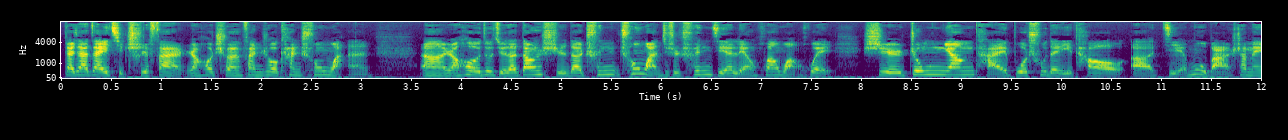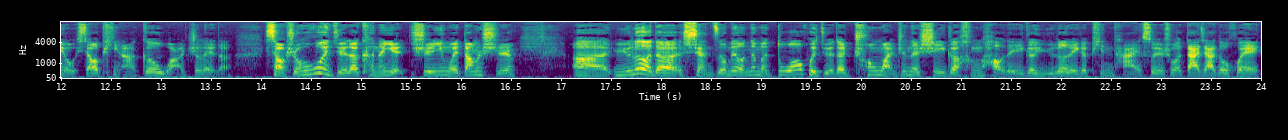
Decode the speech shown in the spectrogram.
大家在一起吃饭，然后吃完饭之后看春晚，嗯，然后就觉得当时的春春晚就是春节联欢晚会，是中央台播出的一套啊节目吧，上面有小品啊、歌舞啊之类的。小时候会觉得，可能也是因为当时。啊，娱乐的选择没有那么多，会觉得春晚真的是一个很好的一个娱乐的一个平台，所以说大家都会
